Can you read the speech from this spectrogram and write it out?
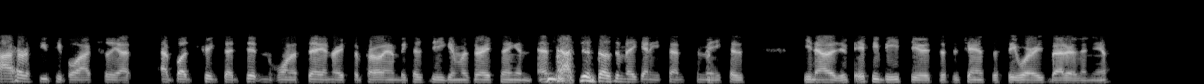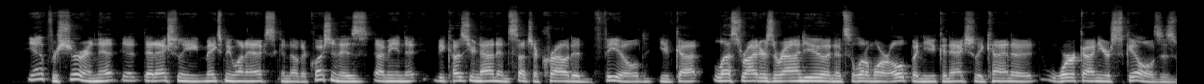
I heard a few people actually at at Budds Creek that didn't want to stay and race the pro am because Deegan was racing, and and that just doesn't make any sense to me because you know if if he beats you, it's just a chance to see where he's better than you. Yeah, for sure. And that that actually makes me want to ask another question is I mean, because you're not in such a crowded field, you've got less riders around you and it's a little more open, you can actually kind of work on your skills is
